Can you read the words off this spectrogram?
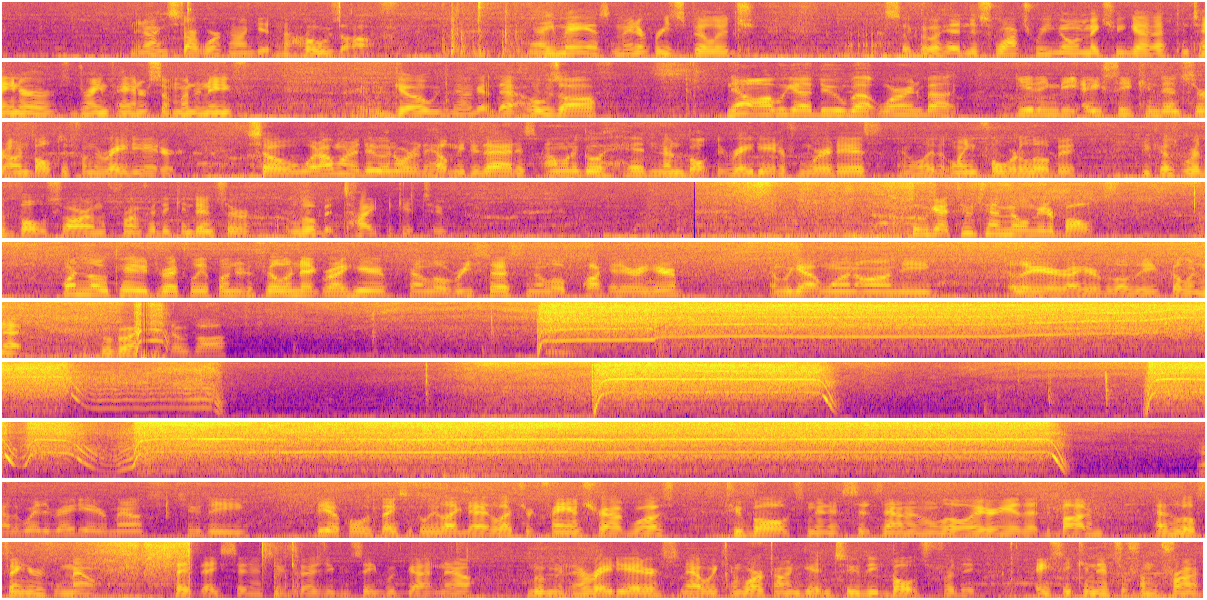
Then I can start working on getting the hose off. Now you may have some antifreeze spillage. Uh, so go ahead and just watch where you're going. Make sure you got a container, drain pan or something underneath. There we go. We've now got that hose off. Now all we got to do about worrying about getting the AC condenser unbolted from the radiator. So what I want to do in order to help me do that is I want to go ahead and unbolt the radiator from where it is and let it lean forward a little bit because where the bolts are on the front for the condenser are a little bit tight to get to. So we got two 10 millimeter bolts. One located directly up under the filler neck right here, kind of a little recess and a little pocket area here. And we got one on the other area right here below the filler neck. So we'll go ahead and get those off. Now the way the radiator mounts to the vehicle is basically like that electric fan shroud was. Two bolts and then it sits down in a little area that the bottom has little fingers to mount. They, they sit into. So as you can see, we've got now movement in our radiator. So now we can work on getting to the bolts for the AC condenser from the front.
